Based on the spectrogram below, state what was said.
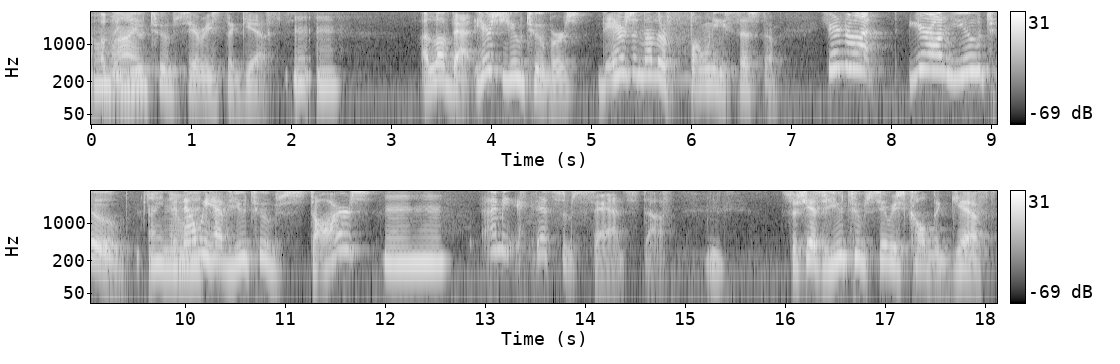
Oh of the. YouTube series The Gift. I love that. Here's YouTubers. Here's another phony system. You're not. You're on YouTube. I know And now it. we have YouTube stars. Mm-hmm. I mean, that's some sad stuff. So she has a YouTube series called The Gift,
